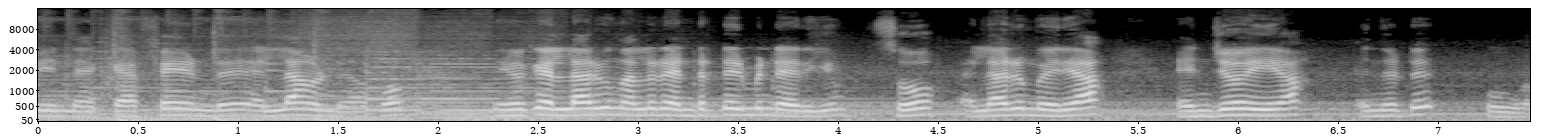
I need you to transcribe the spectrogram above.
പിന്നെ കഫേ ഉണ്ട് എല്ലാം ഉണ്ട്. അപ്പോൾ നിങ്ങൾക്ക് എല്ലാവർക്കും നല്ലൊരു എന്റർടൈൻമെന്റ് ആയിരിക്കും. സോ എല്ലാവരും വരിക എൻജോയ് ചെയ്യുക എന്നിട്ട് പോവുക.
